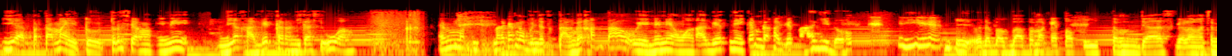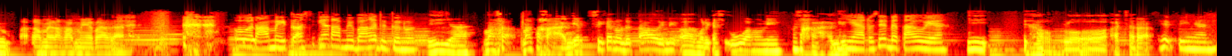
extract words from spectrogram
Iya, pertama itu. Terus yang ini dia kaget karena dikasih uang. Emang mereka nggak punya tetangga kan tahu "Wih, ini nih yang uang kaget nih kan nggak kaget lagi dong. iya udah bapak-bapak pakai topi hitam, jas segala macam kamera-kamera kan. oh rame itu aslinya rame banget itu Nur Iya, masa masa kaget sih kan udah tahu ini ah mau dikasih uang nih. Masa kaget? iya harusnya udah tahu ya Ih, ya Allah, acara settingan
